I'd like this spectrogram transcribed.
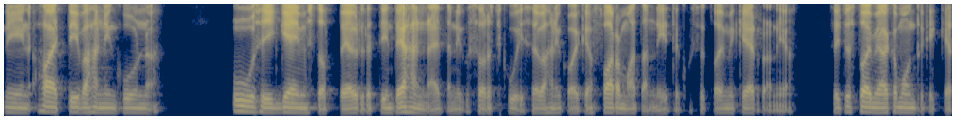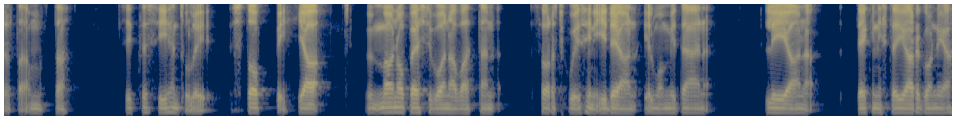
niin haettiin vähän niin kuin uusia GameStopia ja yritettiin tehdä näitä niin short squeeze vähän niin kuin oikein farmata niitä, kun se toimi kerran. Ja se itse asiassa toimi aika montakin kertaa, mutta sitten siihen tuli stoppi. Ja mä nopeasti voin avata tämän short squeezein idean ilman mitään liian teknistä jargonia,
